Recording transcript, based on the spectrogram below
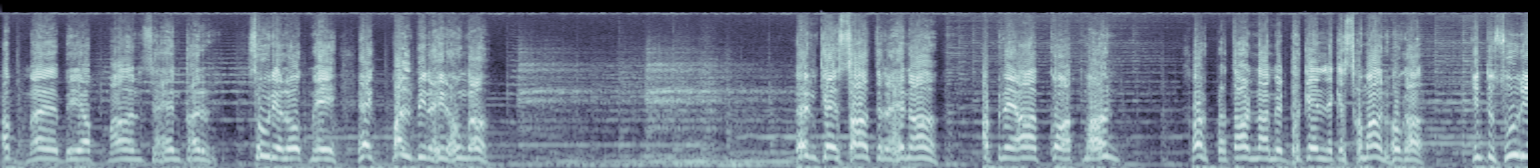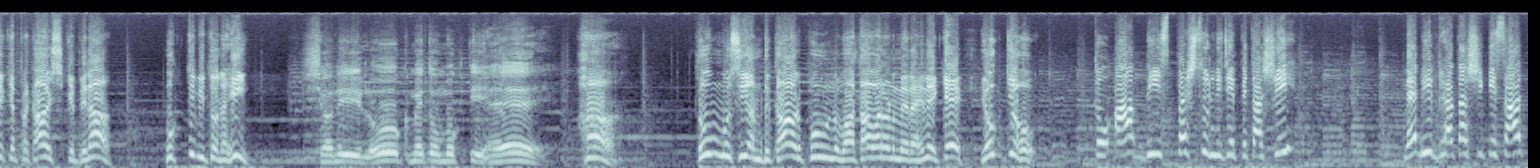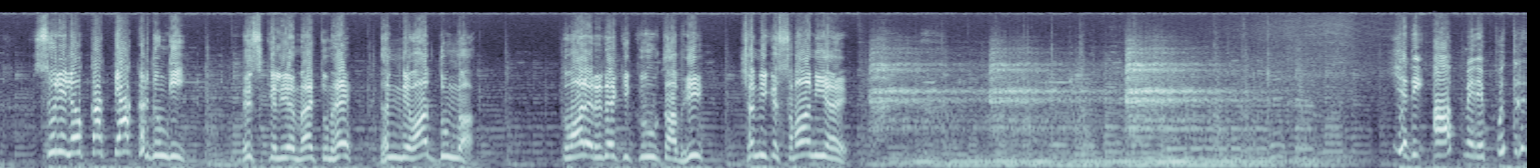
अब मैं भी अपमान सहन कर सूर्यलोक में एक पल भी नहीं रहूँगा। इनके साथ रहना अपने आप को अपमान और प्रताड़ना में ढकेलने के समान होगा। किंतु सूर्य के प्रकाश के बिना मुक्ति भी तो नहीं। शनि लोक में तो मुक्ति है। हाँ तुम उसी अंधकार पूर्ण वातावरण में रहने के योग्य हो। तो आप भी स्पष्ट सुन लीजिए पिताश्री। मैं भी भ्राताश्री के साथ सूर्यलोक का त्याग कर दूँगी। इसके लिए मैं तुम्हें धन्यवाद दूँगा। तुम्हारे हृदय की क्रूरता भी शनि के समान ही है। यदि आप मेरे पुत्र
